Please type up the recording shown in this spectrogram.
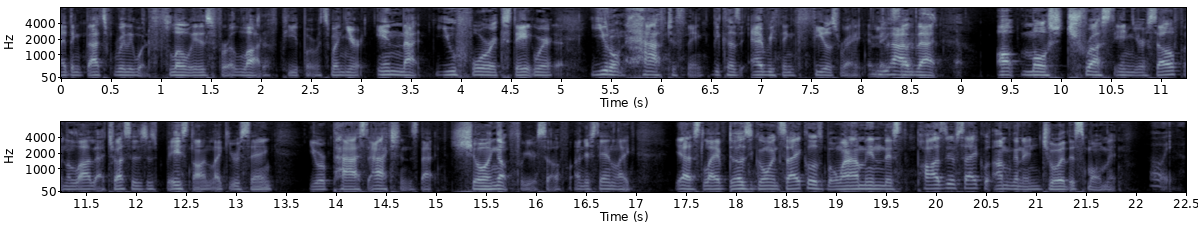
I think that's really what flow is for a lot of people. It's when you're in that euphoric state where you don't have to think because everything feels right. It You have sense. that utmost trust in yourself, and a lot of that trust is just based on, like you were saying, your past actions, that showing up for yourself. Understand, like, yes, life does go in cycles, but when I'm in this positive cycle, I'm gonna enjoy this moment. Oh yeah.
